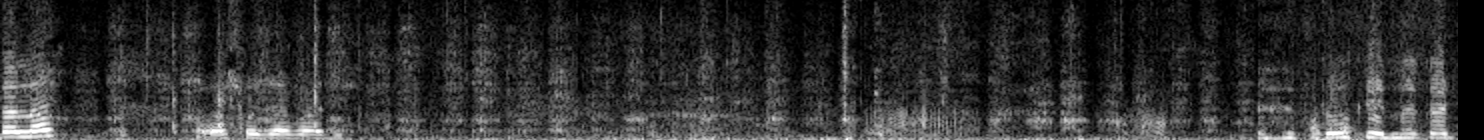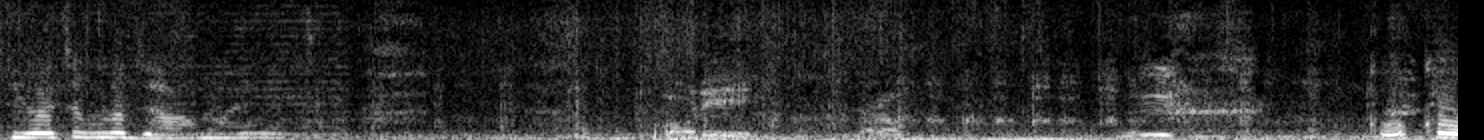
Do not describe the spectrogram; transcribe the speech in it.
চলো এবার সোজা বাড়ি। তো কেনাকাটি হয়েছে পুরো জাম হয়ে গেছে। কোকো।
